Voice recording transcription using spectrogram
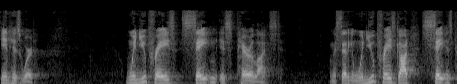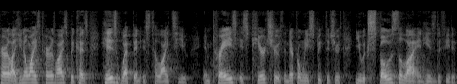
in his word. When you praise, Satan is paralyzed. I'm going to say it again. When you praise God, Satan is paralyzed. You know why he's paralyzed? Because his weapon is to lie to you. And praise is pure truth. And therefore, when you speak the truth, you expose the lie and he is defeated.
